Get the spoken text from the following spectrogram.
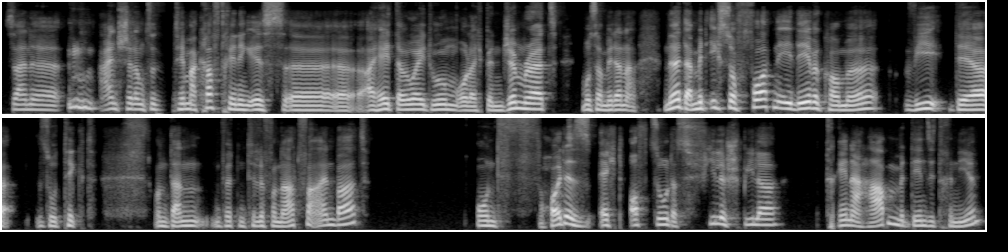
seine Einstellung zum Thema Krafttraining ist. Äh, I hate the weight room oder ich bin Gymrat, muss er mir dann, ne, damit ich sofort eine Idee bekomme, wie der so tickt. Und dann wird ein Telefonat vereinbart. Und heute ist es echt oft so, dass viele Spieler Trainer haben, mit denen sie trainieren.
